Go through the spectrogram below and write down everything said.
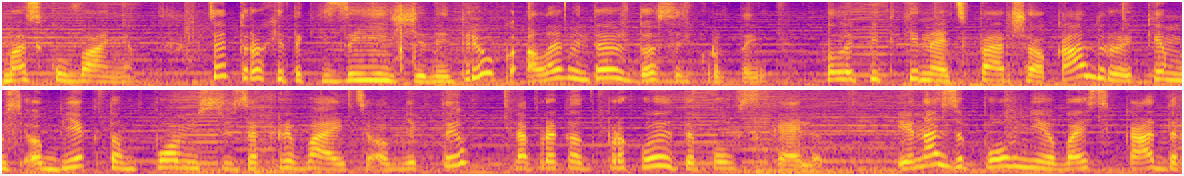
Маскування. Це трохи такий заїжджений трюк, але він теж досить крутий. Коли під кінець першого кадру якимось об'єктом повністю закривається об'єктив, наприклад, проходите повз скелю, і вона заповнює весь кадр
